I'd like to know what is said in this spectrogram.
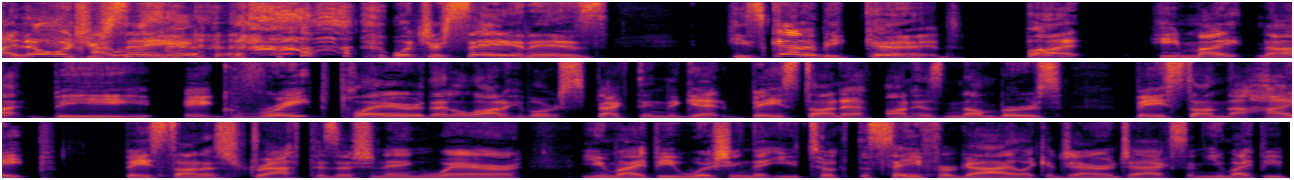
I know what you're I will saying. what you're saying is he's got to be good, but he might not be a great player that a lot of people are expecting to get based on on his numbers, based on the hype, based on his draft positioning, where you might be wishing that you took the safer guy like a Jaren Jackson. You might be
